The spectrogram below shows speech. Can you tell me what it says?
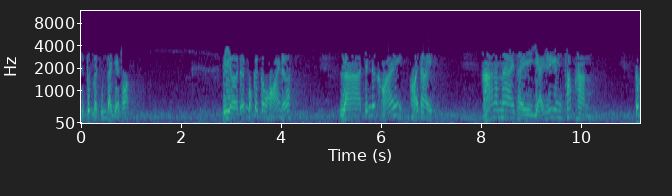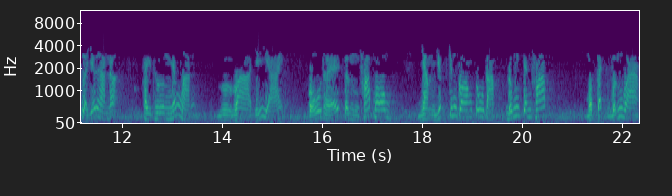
thì tức là chúng ta giải thoát. Bây giờ đến một cái câu hỏi nữa là chính đức hỏi hỏi thầy hạ năm nay thầy dạy riêng pháp hành tức là giới hành đó, thầy thường nhấn mạnh và chỉ dạy cụ thể từng pháp môn nhằm giúp chúng con tu tập đúng chánh pháp một cách vững vàng,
